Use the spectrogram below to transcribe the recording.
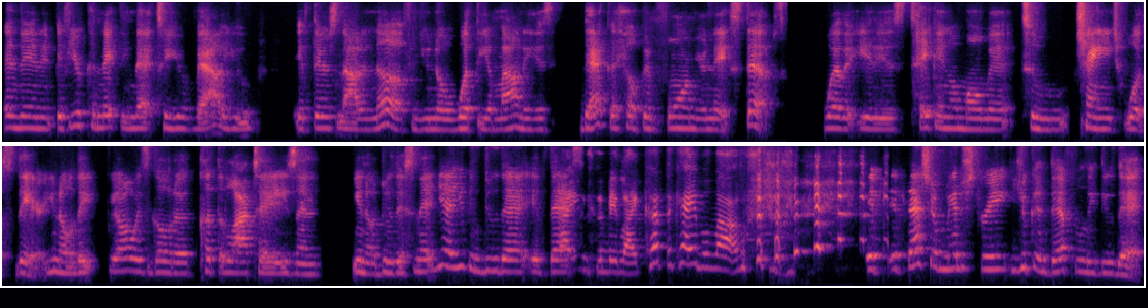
And then if you're connecting that to your value, if there's not enough and you know what the amount is, that could help inform your next steps whether it is taking a moment to change what's there. You know, they we always go to cut the lattes and you know, do this and that. Yeah, you can do that if that's. I used to be like, cut the cable off. if, if that's your ministry, you can definitely do that.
